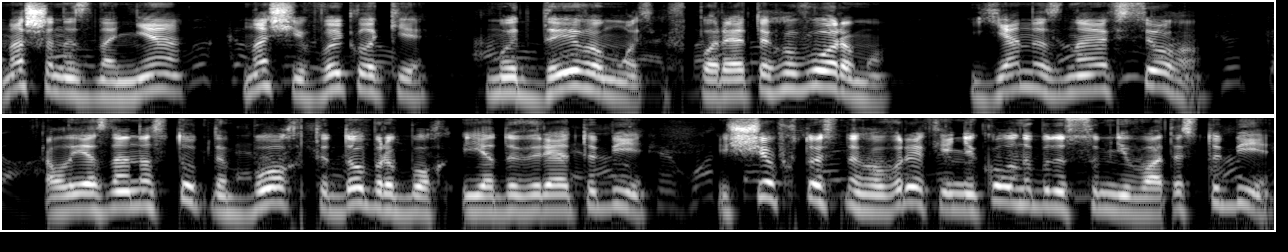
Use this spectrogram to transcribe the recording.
наше незнання, наші виклики. Ми дивимось вперед і говоримо. Я не знаю всього, але я знаю наступне: Бог, ти добрий Бог, і я довіряю тобі. І щоб хтось не говорив, я ніколи не буду сумніватись тобі.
